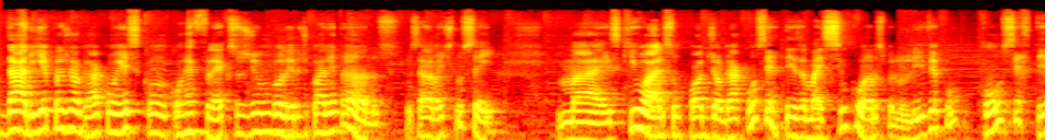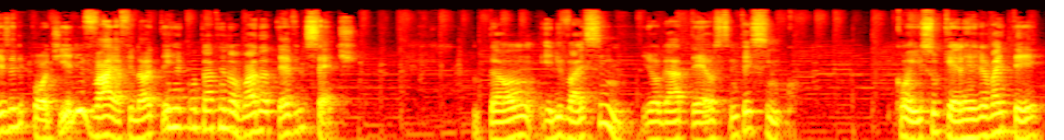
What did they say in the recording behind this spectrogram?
daria para jogar com esse com, com reflexos de um goleiro de 40 anos. Sinceramente não sei. Mas que o Alisson pode jogar com certeza mais 5 anos pelo Liverpool, com certeza ele pode. E ele vai, afinal ele tem contrato renovado até 27. Então ele vai sim jogar até os 35. Com isso o Keller já vai ter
